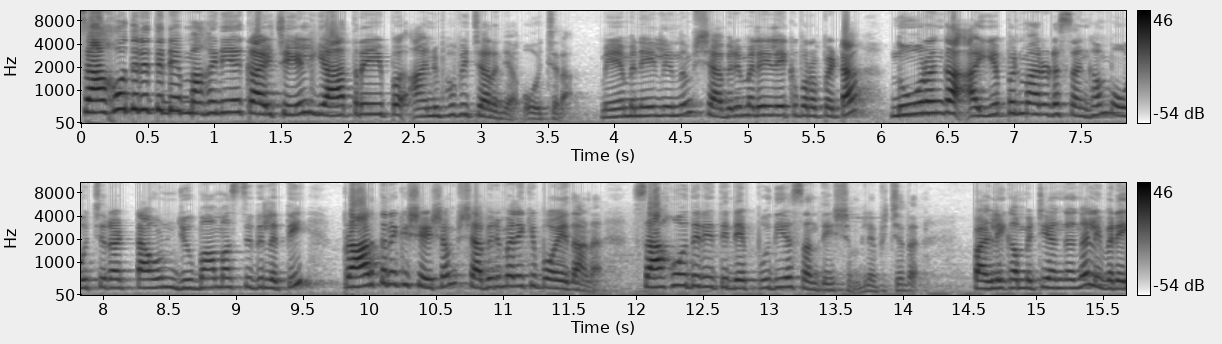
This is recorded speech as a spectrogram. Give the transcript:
സാഹോദര്യത്തിന്റെ മഹനീയ കാഴ്ചയിൽ യാത്രയയപ്പ് അനുഭവിച്ചറിഞ്ഞ ഓച്ചിറ. മേമനയിൽ നിന്നും ശബരിമലയിലേക്ക് പുറപ്പെട്ട നൂറംഗ അയ്യപ്പന്മാരുടെ സംഘം ഓച്ചിറ ടൗൺ ജുമാ മസ്ജിദിലെത്തി പ്രാർത്ഥനയ്ക്ക് ശേഷം ശബരിമലയ്ക്ക് പോയതാണ് സാഹോദര്യത്തിന്റെ പുതിയ സന്ദേശം ലഭിച്ചത്. പള്ളി കമ്മിറ്റി അംഗങ്ങൾ ഇവരെ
